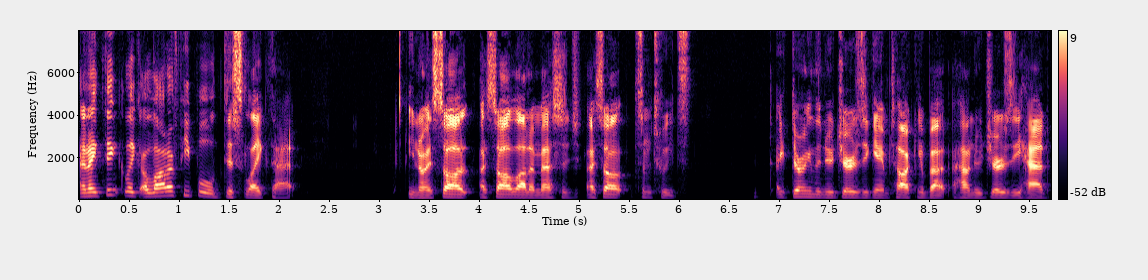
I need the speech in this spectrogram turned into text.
And I think like a lot of people dislike that. You know, I saw I saw a lot of message. I saw some tweets like during the New Jersey game talking about how New Jersey had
